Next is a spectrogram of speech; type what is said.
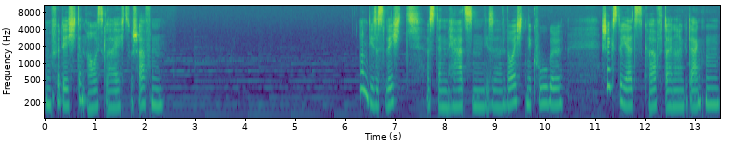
um für dich den Ausgleich zu schaffen. Und dieses Licht aus deinem Herzen, diese leuchtende Kugel, schickst du jetzt Kraft deiner Gedanken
